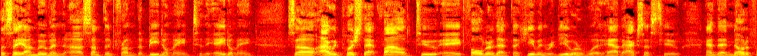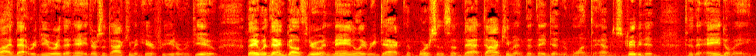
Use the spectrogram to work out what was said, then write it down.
let's say I'm moving uh, something from the B domain to the A domain. So I would push that file to a folder that the human reviewer would have access to and then notify that reviewer that, hey, there's a document here for you to review. They would then go through and manually redact the portions of that document that they didn't want to have distributed to the A domain.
